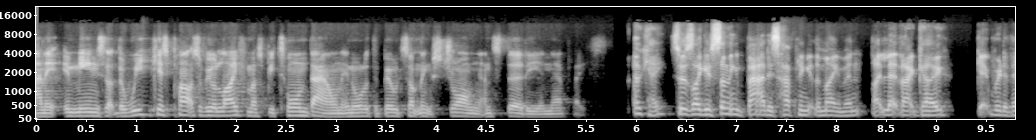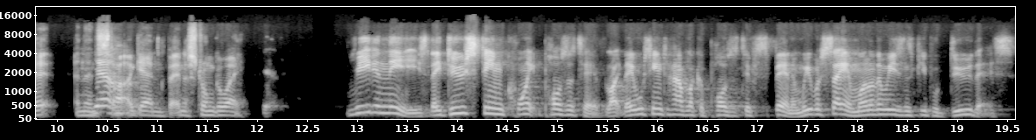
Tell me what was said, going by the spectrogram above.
And it, it means that the weakest parts of your life must be torn down in order to build something strong and sturdy in their place. Okay. So it's like if something bad is happening at the moment, like let that go get rid of it, and then yeah. start again, but in a stronger way. Yeah. Reading these, they do seem quite positive. Like they all seem to have like a positive spin. And we were saying one of the reasons people do this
